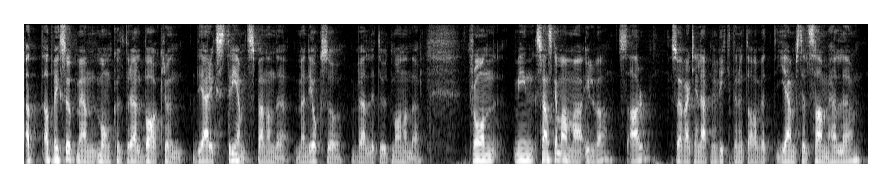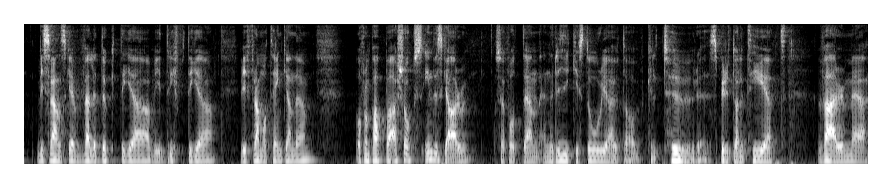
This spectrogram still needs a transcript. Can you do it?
att, att växa upp med en mångkulturell bakgrund, det är extremt spännande, men det är också väldigt utmanande. Från min svenska mamma Ylvas arv så har jag verkligen lärt mig vikten av ett jämställt samhälle. Vi svenskar är väldigt duktiga, vi är driftiga, vi är framåttänkande. Och från pappa Ashoks indiska arv så har jag fått en, en rik historia utav kultur, spiritualitet, värme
